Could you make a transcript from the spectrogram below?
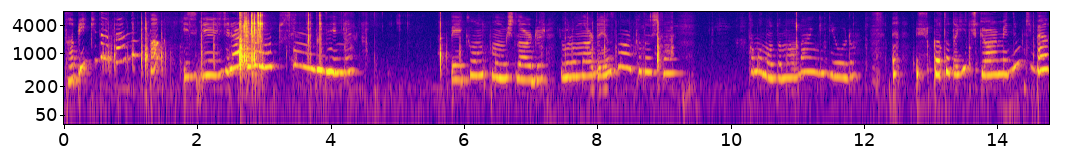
Tabii ki de efendim. Bak izleyiciler bile unuttu senin ne dediğini. Belki unutmamışlardır. Yorumlarda yazın arkadaşlar. Tamam o zaman ben gidiyorum. Eh, Üst kata da hiç görmedim ki ben.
